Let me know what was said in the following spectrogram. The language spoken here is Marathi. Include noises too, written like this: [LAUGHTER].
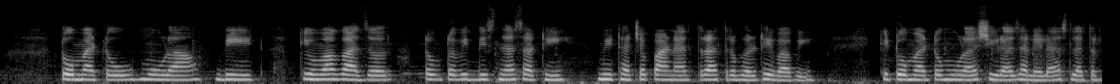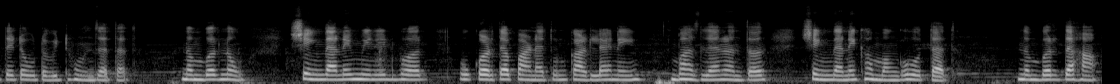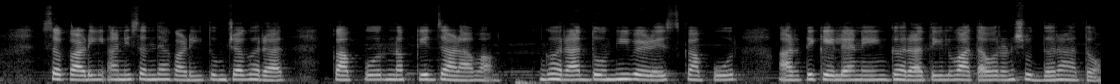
टोमॅटो मुळा बीट किंवा गाजर टवटवीत दिसण्यासाठी मिठाच्या पाण्यात रात्रभर ठेवावी. की टोमॅटो मुळा शिळा झालेला असला तर ते टवटवीत होऊन जातात. नंबर नऊ. शेंगदाणे मिनिटभर उकळत्या पाण्यातून काढल्याने भाजल्यानंतर शेंगदाणे खमंग होतात. नंबर दहा. सकाळी आणि संध्याकाळी तुमच्या घरात कापूर नक्कीच जाळावा. घरात दोन्ही वेळेस कापूर आरती केल्याने घरातील वातावरण शुद्ध राहतं.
